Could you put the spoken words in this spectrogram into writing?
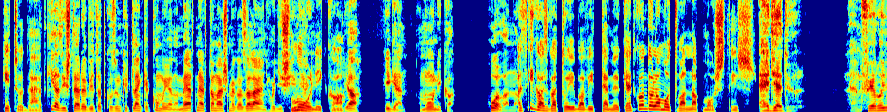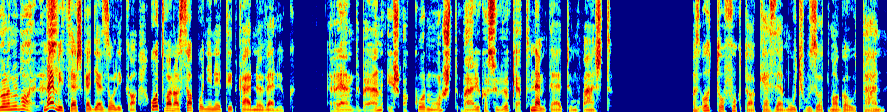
Kicsodák? Hát ki az Istenről vitatkozunk itt, Lenke, komolyan a Mertner Tamás, meg az a lány, hogy is hívják? Mónika. Ja, igen, a Mónika. Hol vannak? Az igazgatóiba vittem őket, gondolom ott vannak most is. Egyedül? Nem fél, hogy valami baj lesz? Ne vicceskedjen, Zolika, ott van a Szaponyiné titkárnő velük. Rendben, és akkor most várjuk a szülőket? Nem tehetünk mást. Az Otto fogta a kezem, úgy húzott maga után.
